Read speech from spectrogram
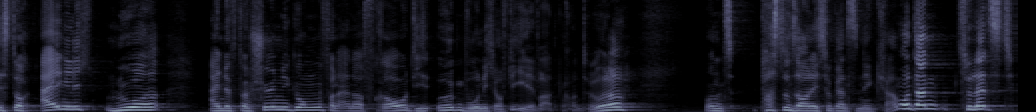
ist doch eigentlich nur eine Verschönigung von einer Frau, die irgendwo nicht auf die Ehe warten konnte, oder? Und passt uns auch nicht so ganz in den Kram. Und dann zuletzt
